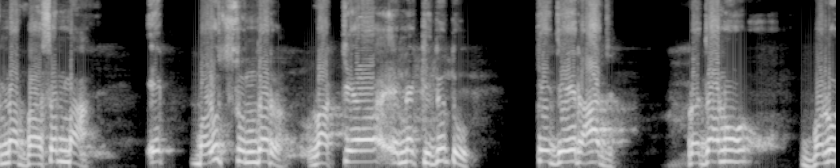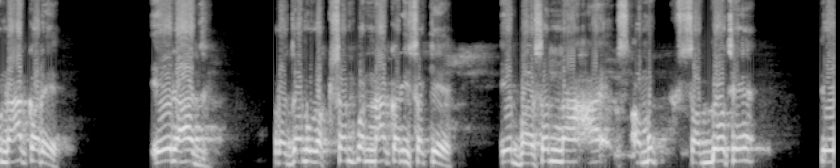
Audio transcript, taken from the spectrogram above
એમના ભાષણમાં એક બહુ જ સુંદર વાક્ય એમણે કીધું હતું કે જે રાજ પ્રજાનું ભલું ના કરે, એ રાજ પ્રજાનું રક્ષણ પણ ના કરી શકે. એ ભાષણના આ અમુક શબ્દો છે તે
